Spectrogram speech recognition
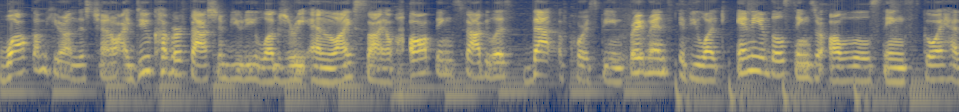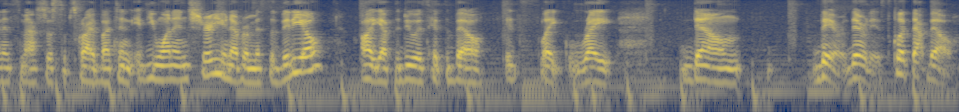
Welcome here on this channel. I do cover fashion, beauty, luxury, and lifestyle. All things fabulous. That, of course, being fragrance. If you like any of those things or all of those things, go ahead and smash the subscribe button. If you want to ensure you never miss a video, all you have to do is hit the bell. It's like right down there there it is. Click that bell.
